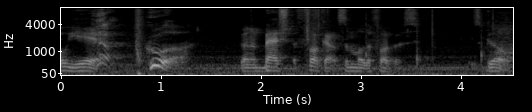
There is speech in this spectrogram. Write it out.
Oh yeah. Hooah! Gonna bash the fuck out some motherfuckers. Let's go.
